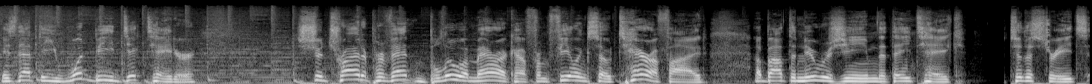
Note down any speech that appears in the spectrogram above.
is that the would be dictator should try to prevent blue America from feeling so terrified about the new regime that they take to the streets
